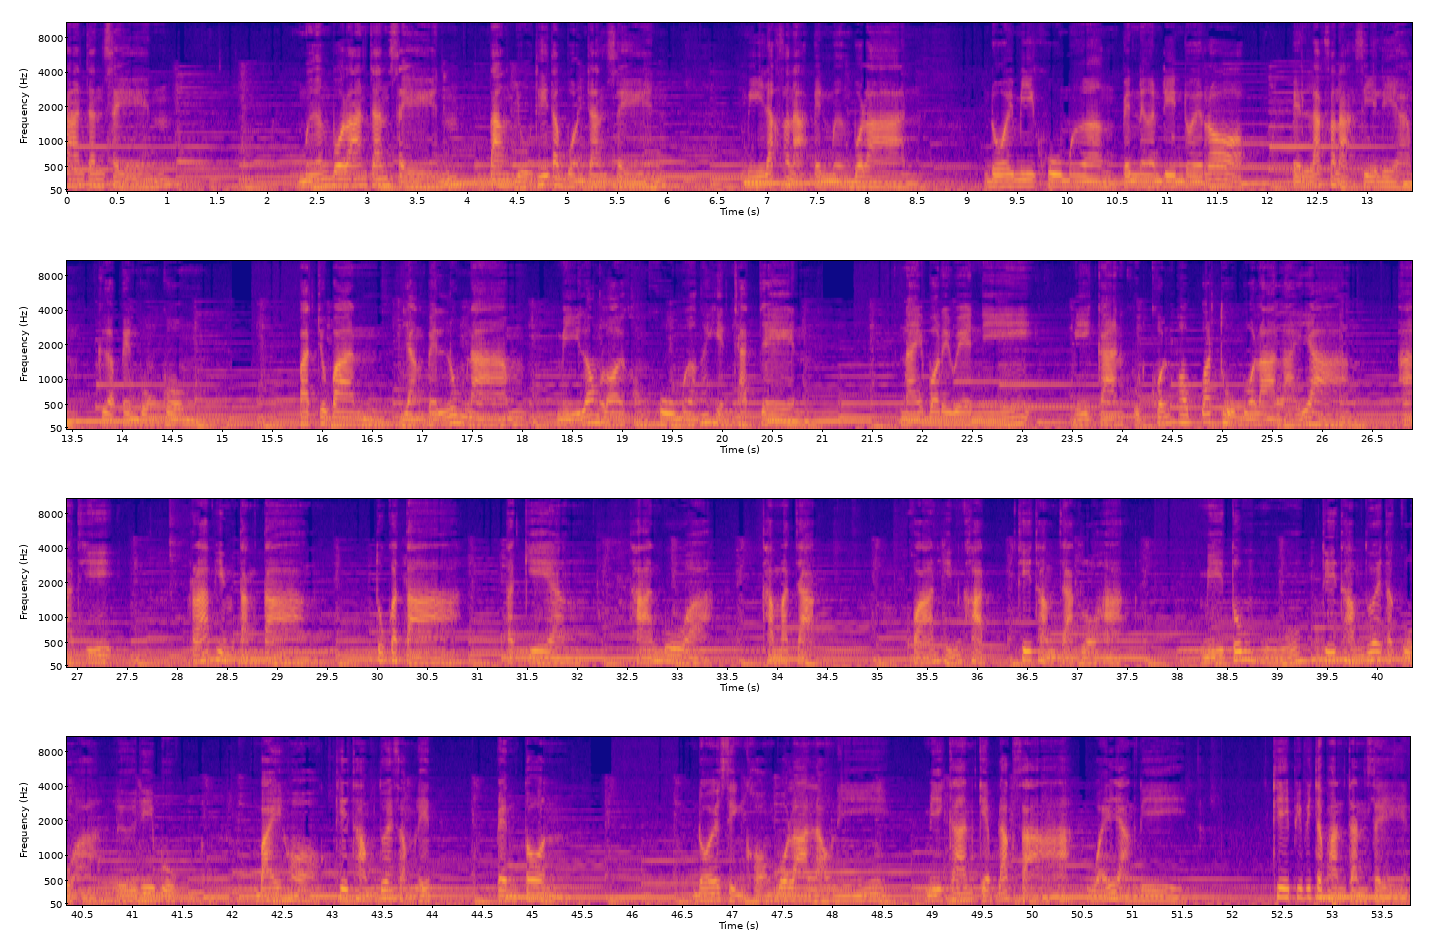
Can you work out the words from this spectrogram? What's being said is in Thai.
ราณจันเสน เมืองโบราณจันเสนตั้งอยู่ที่ตำบลจันเสน มีลักษณะเป็นเมืองโบราณ โดยมีคูเมืองเป็นเนินดินโดยรอบ เป็นลักษณะสี่เหลี่ยม เกือบเป็นวงกลม ปัจจุบันยังเป็นลุ่มน้ำมีร่องรอยของคูเมืองให้เห็นชัดเจน ในบริเวณนี้มีการขุดค้นพบวัตถุโบราณหลายอย่าง อาทิ พระพิมพ์ต่างๆ ตุ๊กตา ตะเกียง ฐานบัว ธรรมจักร ขวานหินขัดที่ทำจากโลหะ มีตุ้มหูที่ทำด้วยตะกั่วหรือดีบุก ใบหอกที่ทำด้วยสำริด เป็นต้น โดยสิ่งของโบราณเหล่านี้ มีการเก็บรักษาไว้อย่างดี ที่พิพิธภัณฑ์จันเสน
